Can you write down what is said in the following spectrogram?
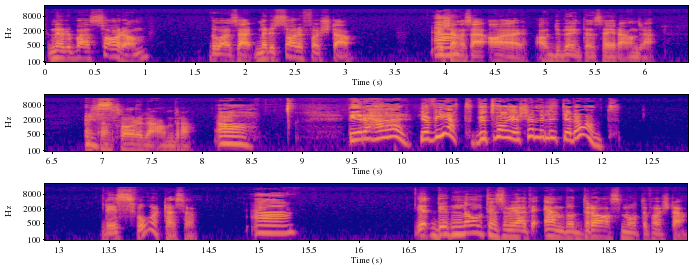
när du bara sa dem, då var så här, när du sa det första, då kände jag så här, "Ah, ja, ja, ja, du behöver inte ens säga det andra. Men sen sa du det andra. Ja, det är det här. Jag vet. Vet du vad? Jag känner likadant. Det är svårt alltså. Ja. Det, det är någonting som gör att det ändå dras mot det första.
